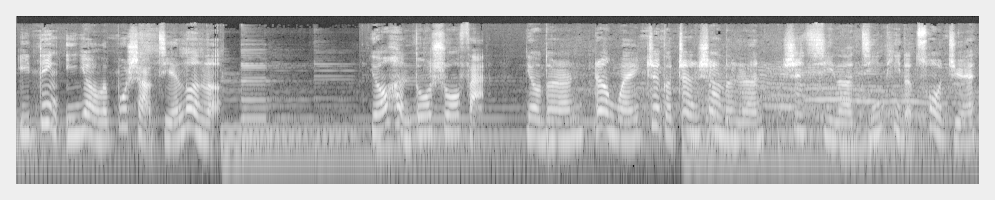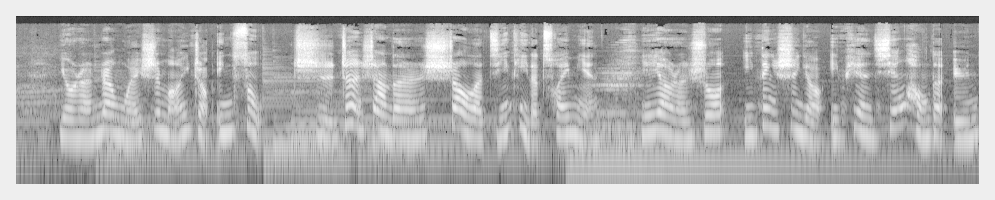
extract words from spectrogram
一定已有了不少结论了。有很多说法，有的人认为这个镇上的人是起了集体的错觉。”有人认为是某一种因素使镇上的人受了集体的催眠，也有人说一定是有一片鲜红的云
